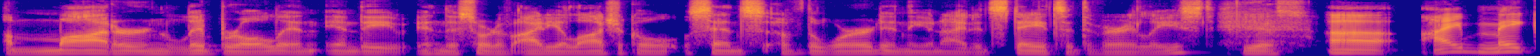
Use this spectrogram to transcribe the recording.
a, modern liberal in, in the in the sort of ideological sense of the word in the United States, at the very least, yes, uh, I make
